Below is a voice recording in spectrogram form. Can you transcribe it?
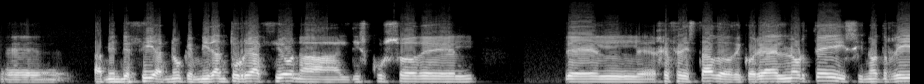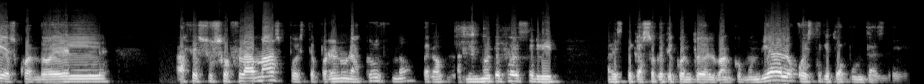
eh, también decían ¿no? que midan tu reacción al discurso del, del jefe de Estado de Corea del Norte y si no te ríes cuando él hace sus soflamas, pues te ponen una cruz, ¿no? Pero lo mismo te puede servir para este caso que te cuento del Banco Mundial o este que tú apuntas de,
